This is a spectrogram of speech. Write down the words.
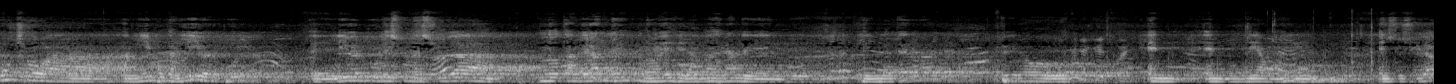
mucho a, mi época en Liverpool. Eh, Liverpool es una ciudad no tan grande, no es de las más grandes de, de Inglaterra, pero en, en, digamos, en, en su ciudad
